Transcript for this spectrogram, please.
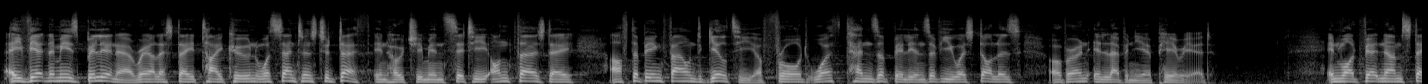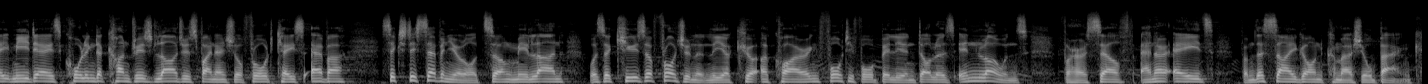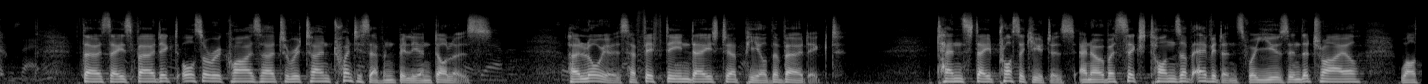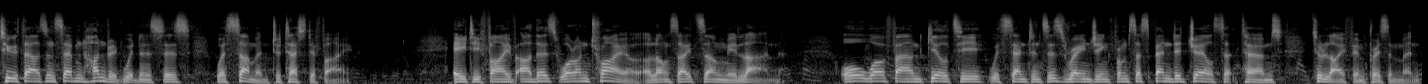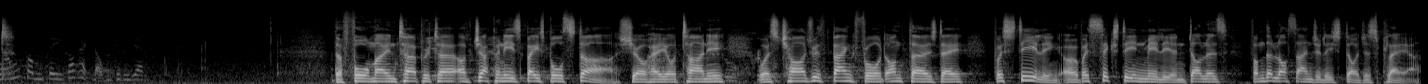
A Vietnamese billionaire real estate tycoon was sentenced to death in Ho Chi Minh City on Thursday after being found guilty of fraud worth tens of billions of US dollars over an 11-year period. In what Vietnam state media is calling the country's largest financial fraud case ever, 67-year-old Truong My Lan was accused of fraudulently acquiring $44 billion in loans for herself and her aides from the Saigon Commercial Bank. Thursday's verdict also requires her to return $27 billion. Her lawyers have 15 days to appeal the verdict. 10 state prosecutors and over six tons of evidence were used in the trial, while 2,700 witnesses were summoned to testify. 85 others were on trial alongside Zhang Milan. All were found guilty with sentences ranging from suspended jail terms to life imprisonment. The former interpreter of Japanese baseball star Shohei Ohtani was charged with bank fraud on Thursday for stealing over $16 million from the Los Angeles Dodgers player.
